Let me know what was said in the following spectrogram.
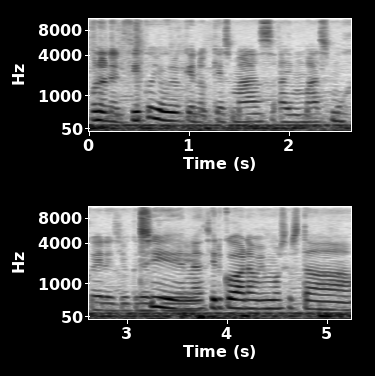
Bueno, en el circo yo creo que, no, que es más, hay más mujeres, yo creo. Sí, que- en el circo ahora mismo se está,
